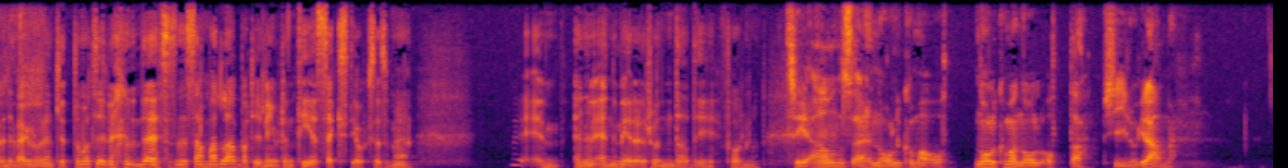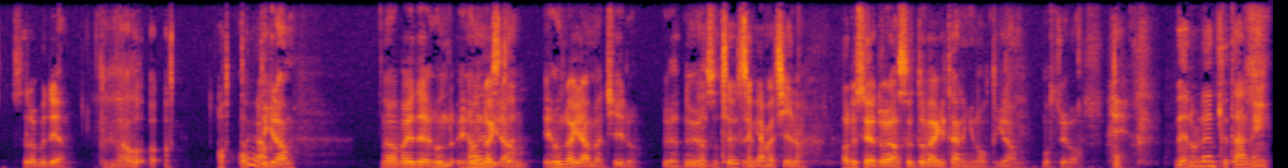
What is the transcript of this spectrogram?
det, det väger ordentligt. De har tydligen, det är, samma labb har tydligen gjort en T60 också som är ännu, ännu mer rundad i formen. 3 ounce är 0,8 0,08 kilogram. Så det var det. Ja, och- och- Åtta 80 gram. gram. Ja, vad är det? 100, 100 just det. gram. Är 100 gram ett kilo? Du vet, nu är alltså... Tusen gram ett kilo. Ja, du ser. Då, alltså, då väger tärningen 80 gram. Måste det vara. Det är en ordentlig tärning.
